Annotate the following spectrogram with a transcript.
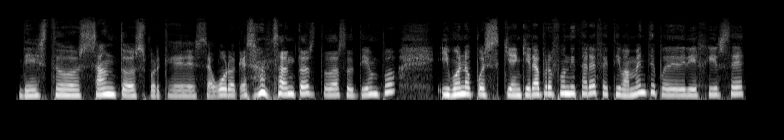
de estos santos, porque seguro que son santos todo su tiempo. Y bueno, pues quien quiera profundizar efectivamente puede dirigirse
